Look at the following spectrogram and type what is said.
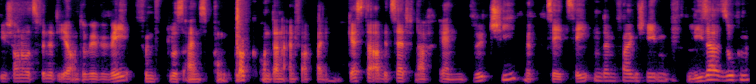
Die Shownotes findet ihr unter www.5plus1.blog und dann einfach bei dem Gäste ABZ nach Enrici mit CC in dem Fall geschrieben, Lisa suchen.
